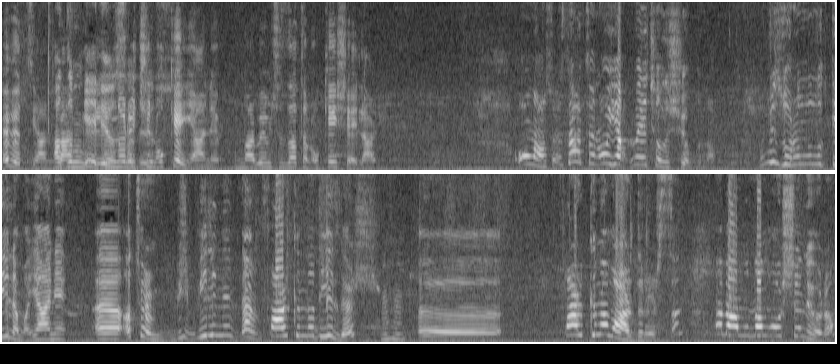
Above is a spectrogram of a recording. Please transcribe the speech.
evet yani Adım ben geliyorsa bunlar için diyorsun. okey yani. Bunlar benim için zaten okey şeyler. Ondan sonra zaten o yapmaya çalışıyor bunu. Bir zorunluluk değil ama yani e, atıyorum bir- birinin yani farkında değildir. E, farkına vardırırsın. Ha ben bundan hoşlanıyorum.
